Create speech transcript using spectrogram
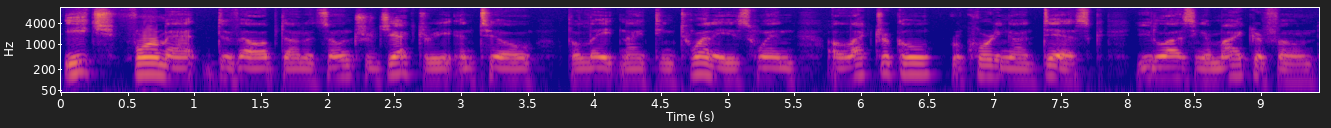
Each format developed on its own trajectory until the late 1920s when electrical recording on disc, utilizing a microphone,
